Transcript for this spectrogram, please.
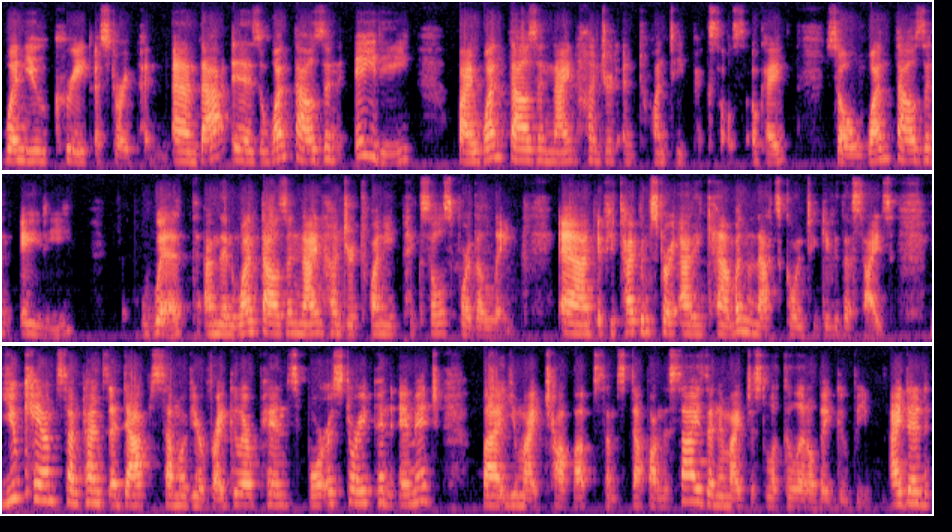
when you create a story pin. And that is 1080 by 1920 pixels. Okay. So 1080 width and then 1920 pixels for the length. And if you type in story ad in Canva, then that's going to give you the size. You can sometimes adapt some of your regular pins for a story pin image, but you might chop up some stuff on the sides and it might just look a little bit goopy. I did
